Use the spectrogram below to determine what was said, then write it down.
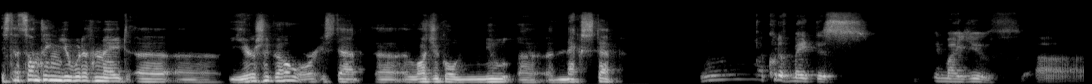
Is that something you would have made uh, uh, years ago, or is that uh, a logical new uh, next step? Mm, I could have made this in my youth. Uh,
